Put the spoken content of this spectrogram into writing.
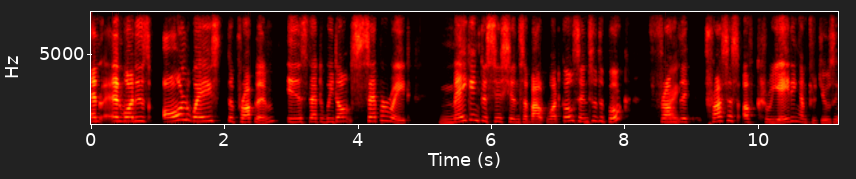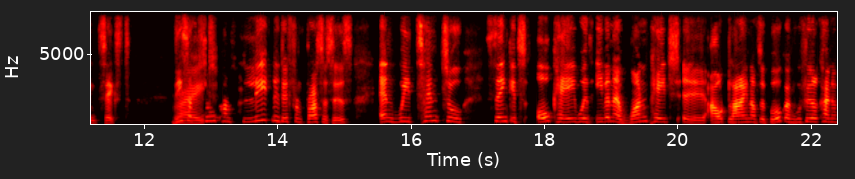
and and what is always the problem is that we don't separate making decisions about what goes into the book from right. the process of creating and producing text these right. are two completely different processes and we tend to think it's okay with even a one page uh, outline of the book and we feel kind of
